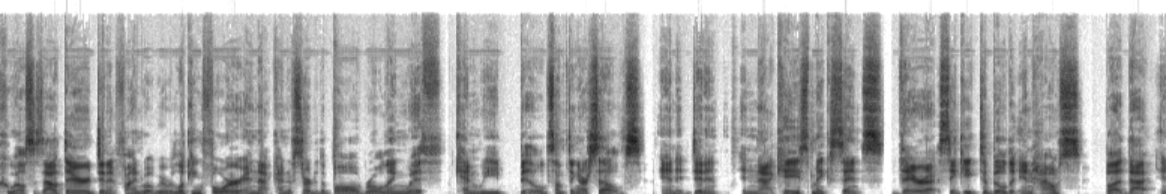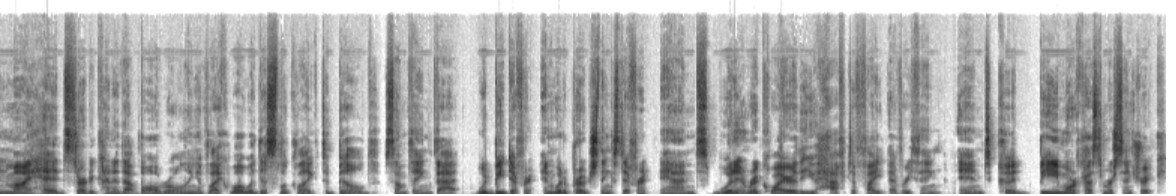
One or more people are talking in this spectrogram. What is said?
who else is out there, didn't find what we were looking for. And that kind of started the ball rolling with can we build something ourselves? And it didn't, in that case, make sense there at SeatGeek to build it in house but that in my head started kind of that ball rolling of like, what would this look like to build something that would be different and would approach things different and wouldn't require that you have to fight everything and could be more customer centric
